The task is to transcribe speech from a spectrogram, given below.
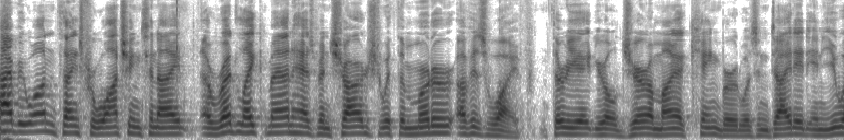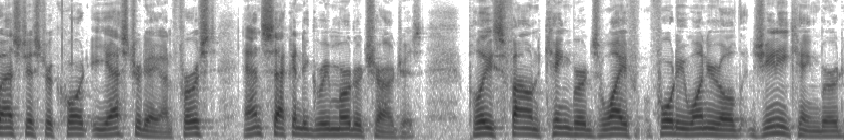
Hi, everyone. Thanks for watching tonight. A Red Lake man has been charged with the murder of his wife. 38-year-old Jeremiah Kingbird was indicted in U.S. District Court yesterday on first and second degree murder charges. Police found Kingbird's wife, 41-year-old Jeannie Kingbird,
